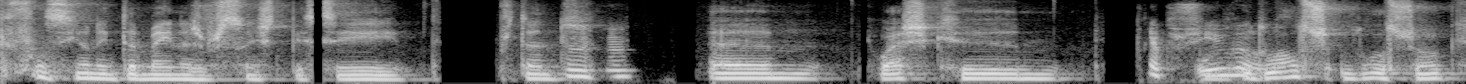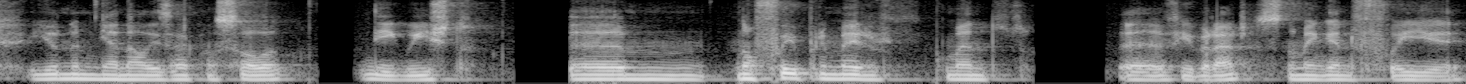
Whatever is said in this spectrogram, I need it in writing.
que funcionem também nas versões de PC. Portanto, uhum. um, eu acho que é possível. O, o, Dual, o DualShock, e eu na minha análise à consola digo isto, um, não foi o primeiro comando a vibrar. Se não me engano, foi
